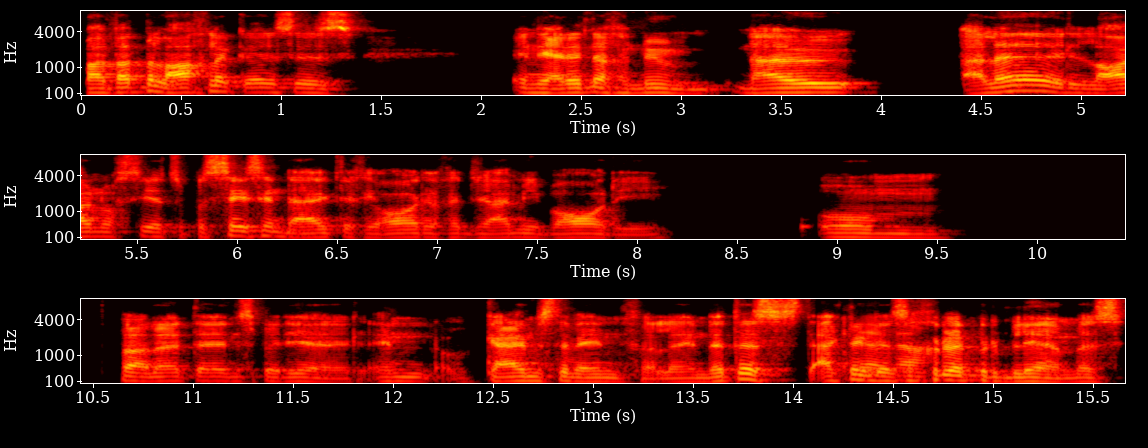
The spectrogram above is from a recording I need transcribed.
Maar wat belaglik is is en jy het dit nou genoem. Nou hulle laai nog steeds op 'n 36 jarige Jamie Vardy om vir hulle te inspireer en games te wen vir hulle. En dit is ek dink Ja, dis 'n ja. groot probleem is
